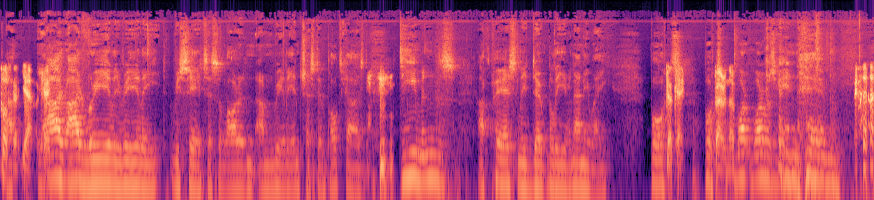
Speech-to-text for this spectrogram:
Poltergeist, yeah, okay. I, I really, really research this a lot, and I'm really interested in poltergeist. Demons, I personally don't believe in anyway. But, Okay, but fair enough. What, what I was getting, um,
